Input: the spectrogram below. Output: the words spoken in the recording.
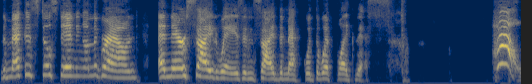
The mech is still standing on the ground, and they're sideways inside the mech with the whip like this. How?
